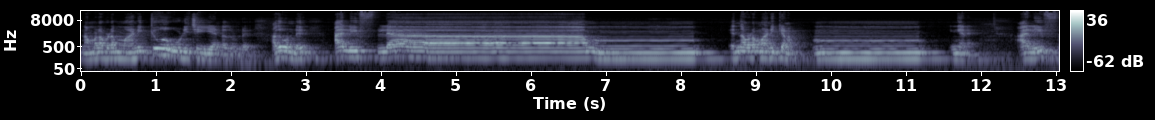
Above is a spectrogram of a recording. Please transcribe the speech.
നമ്മളവിടെ മണിക്കുക കൂടി ചെയ്യേണ്ടതുണ്ട്. അതുകൊണ്ട് അലിഫ് ലാം എന്നവിടെ മണിക്കണം. ഇങ്ങനെ. അലിഫ്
